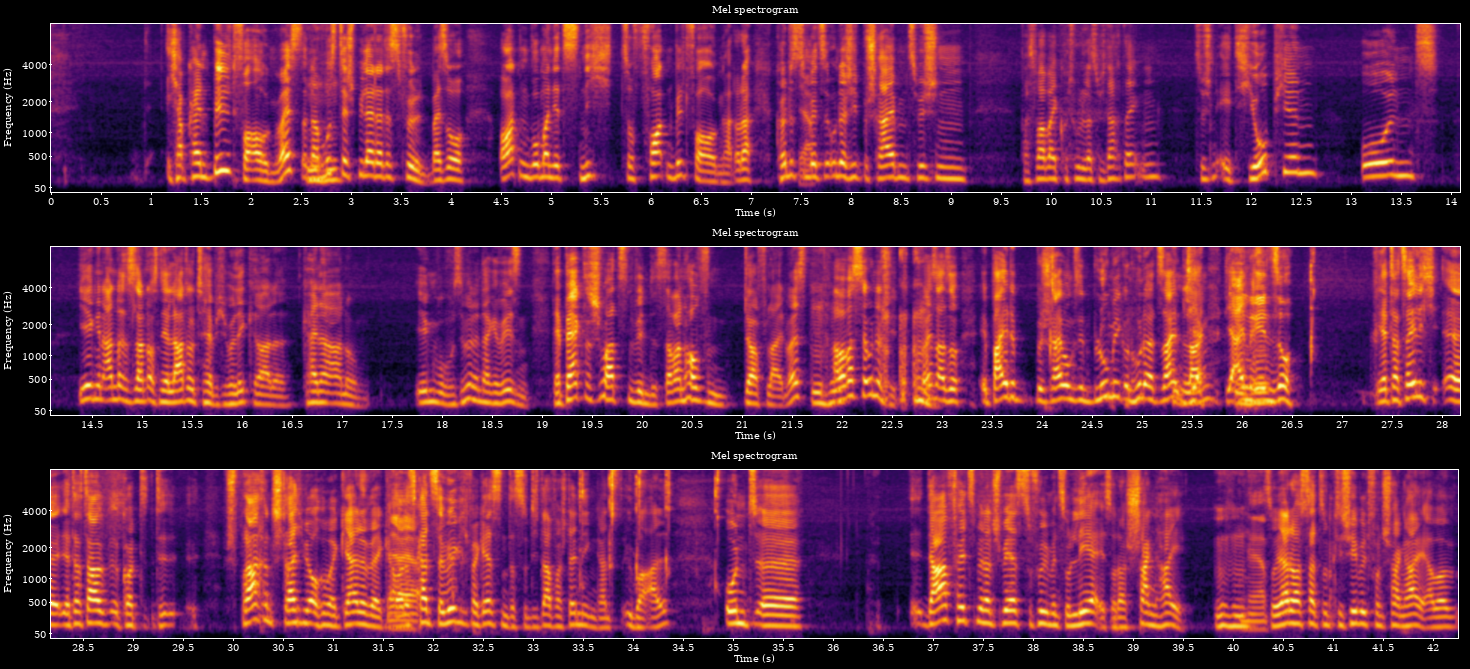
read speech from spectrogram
Ich habe kein Bild vor Augen, weißt? Und dann muss der Spielleiter das füllen. Bei so Orten, wo man jetzt nicht sofort ein Bild vor Augen hat. Oder könntest du Ja. mir jetzt den Unterschied beschreiben zwischen, was war bei Cthulhu, lass mich nachdenken, zwischen Äthiopien und irgendein anderes Land aus dem Nelato-Tab? Ich überlege gerade. Keine Ahnung. Irgendwo, wo sind wir denn da gewesen? Der Berg des schwarzen Windes, da waren ein Haufen Dörflein, weißt? Aber was ist der Unterschied? weißt also, beide Beschreibungen sind blumig und 100 Seiten lang. Die, die einen reden so. Ja, tatsächlich, äh, ja, das da, oh Gott, Sprachen streichen wir auch immer gerne weg, aber Ja, das ja. kannst du wirklich vergessen, dass du dich da verständigen kannst, überall. Und äh, da fällt es mir dann schwer, es zu füllen, wenn es so leer ist oder Shanghai. Ja. So, ja, du hast halt so ein Klischeebild von Shanghai, aber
